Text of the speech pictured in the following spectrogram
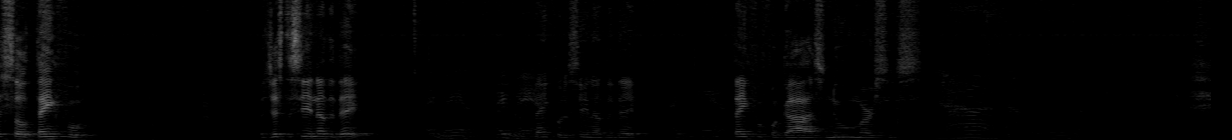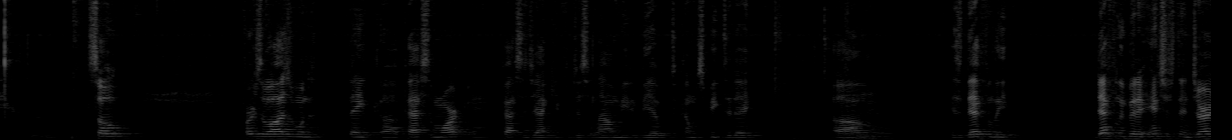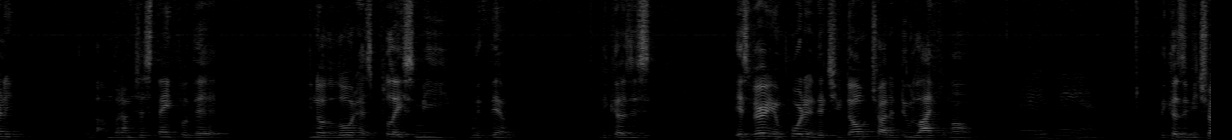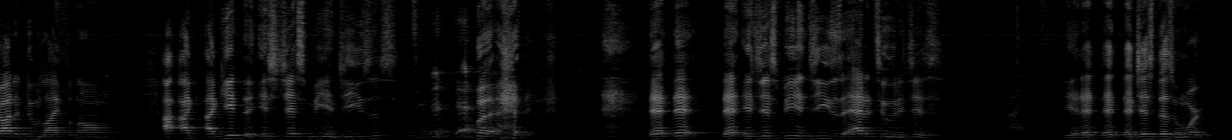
just so thankful but just to see another day. Amen. Amen. Thankful to see another day. Amen. Thankful for God's new mercies. Yes. Hallelujah. So, first of all, I just want to thank uh, Pastor Mark and Pastor Jackie for just allowing me to be able to come speak today. Um, it's definitely, definitely been an interesting journey, um, but I'm just thankful that, you know, the Lord has placed me with them because it's, it's very important that you don't try to do life alone. Amen. Because if you try to do life alone, I, I, I get that it's just me and Jesus, but that that that it's just me and Jesus attitude. It just Right. yeah, that, that that just doesn't work.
